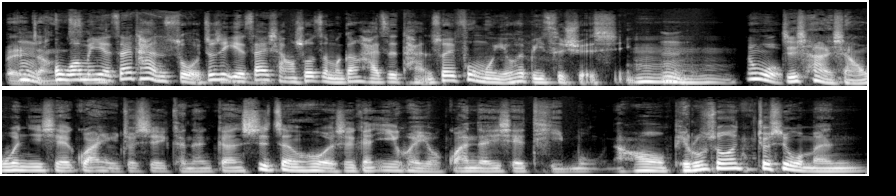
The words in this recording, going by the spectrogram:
备，这样、嗯。我们也在探索，就是也在想说怎么跟孩子谈，所以父母也会彼此学习，嗯嗯。嗯那我接下来想要问一些关于就是可能跟市政或者是跟议会有关的一些题目，然后比如说就是我们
